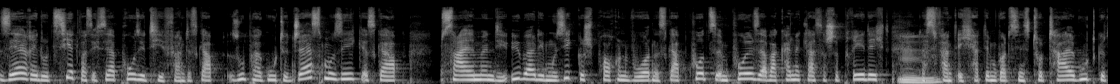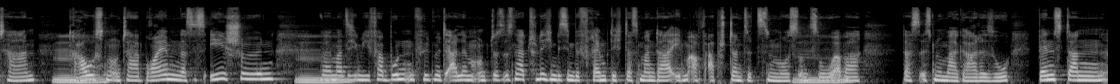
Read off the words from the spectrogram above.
sehr reduziert, was ich sehr positiv fand. Es gab super gute Jazzmusik, es gab Psalmen, die über die Musik gesprochen wurden, es gab kurze Impulse, aber keine klassische Predigt. Mhm. Das fand ich, hat dem Gottesdienst total gut getan. Mhm. Draußen unter Bäumen, das ist eh schön, mhm. weil man sich irgendwie verbunden fühlt mit allem. Und das ist natürlich ein bisschen befremdlich, dass man da eben auf Abstand sitzen muss und so, mhm. aber das ist nun mal gerade so. Wenn es dann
